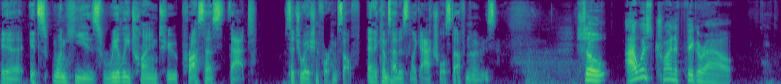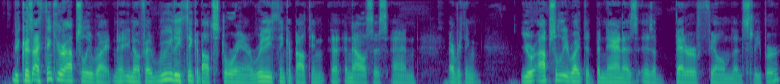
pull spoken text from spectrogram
it's when he is really trying to process that situation for himself, and it comes out as like actual stuff in the movies. So I was trying to figure out because I think you're absolutely right. You know, if I really think about story and I really think about the uh, analysis and everything, you're absolutely right that Bananas is a better film than Sleeper.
